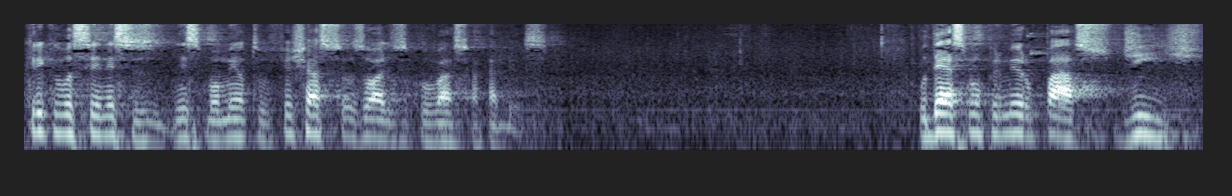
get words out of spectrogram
Eu queria que você, nesse, nesse momento, fechasse seus olhos e curvasse sua cabeça. O décimo primeiro passo diz:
